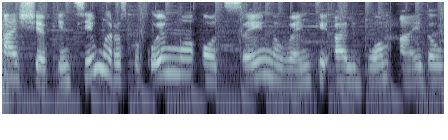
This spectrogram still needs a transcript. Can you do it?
А ще в кінці ми розпакуємо оцей новенький альбом Idol.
